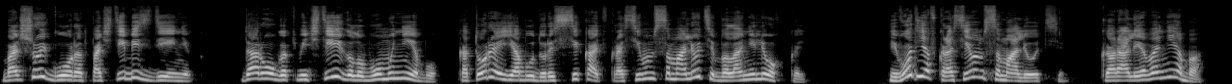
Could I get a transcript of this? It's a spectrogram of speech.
Большой город, почти без денег. Дорога к мечте и голубому небу, которое я буду рассекать в красивом самолете, была нелегкой. И вот я в красивом самолете. Королева неба.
